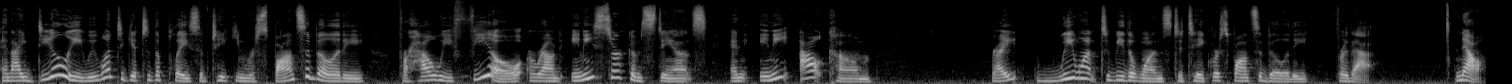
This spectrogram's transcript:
And ideally, we want to get to the place of taking responsibility for how we feel around any circumstance and any outcome, right? We want to be the ones to take responsibility for that. Now,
